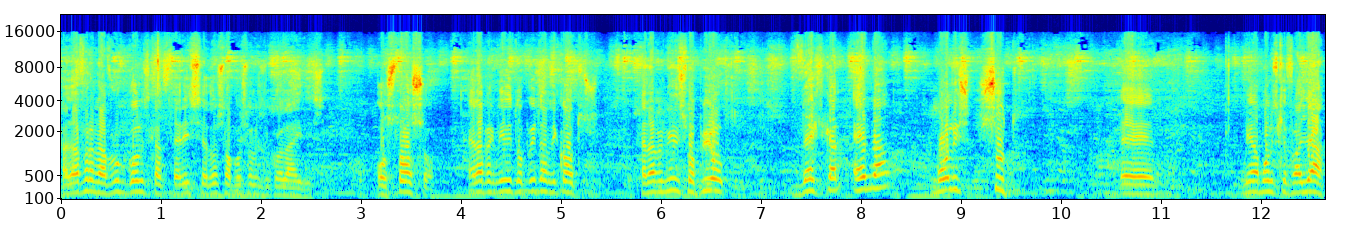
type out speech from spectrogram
κατάφεραν να βρουν γκολ καθυστερήσεις εδώ στο Απόστολος Νικολαίδης. Ωστόσο, ένα παιχνίδι το οποίο ήταν δικό τους. Ένα παιχνίδι στο οποίο δέχτηκαν ένα μόλις σουτ. Ε, μία μόλις κεφαλιά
